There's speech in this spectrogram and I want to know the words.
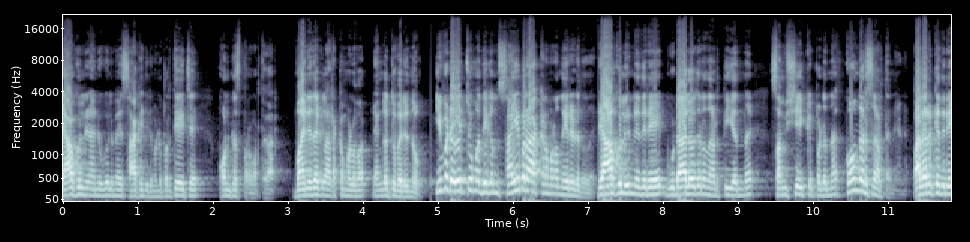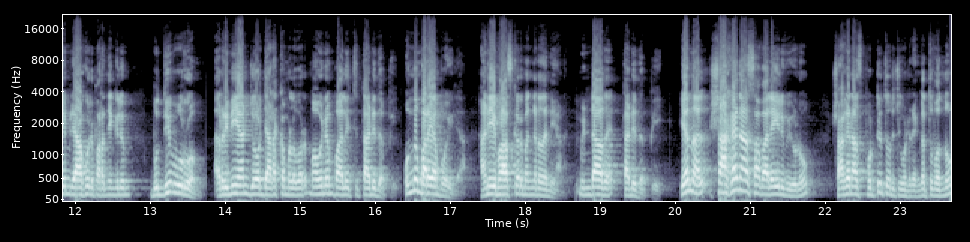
രാഹുലിന് അനുകൂലമായ സാഹചര്യമുണ്ട്. പ്രത്യേകിച്ച് കോൺഗ്രസ് പ്രവർത്തകർ. വനിതകൾ അടക്കമുള്ളവർ രംഗത്ത് വരുന്നു. ഇവിടെ ഏറ്റവും അധികം സൈബർ ആക്രമണം നേരിടുന്നത് രാഹുലിനെതിരെ ഗൂഢാലോചന നടത്തിയെന്ന് സംശയിക്കപ്പെടുന്ന കോൺഗ്രസ്സുകാർ തന്നെയാണ്. പലർക്കെതിരെയും രാഹുൽ പറഞ്ഞെങ്കിലും ബുദ്ധിപൂർവം റിനിയാൻ ജോർജ് അടക്കമുള്ളവർ മൗനം പാലിച്ച് തടി തപ്പി ഒന്നും പറയാൻ പോയില്ല. ഹണി ഭാസ്കറും അങ്ങനെ തന്നെയാണ്. മിണ്ടാതെ തടി തപ്പി എന്നാൽ ഷഹനാസ് ആ വലയിൽ വീണു. ഷഹനാസ് പൊട്ടിത്തെറിച്ചുകൊണ്ട് രംഗത്ത് വന്നു.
